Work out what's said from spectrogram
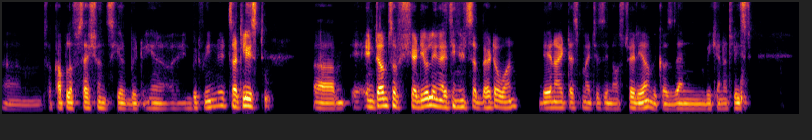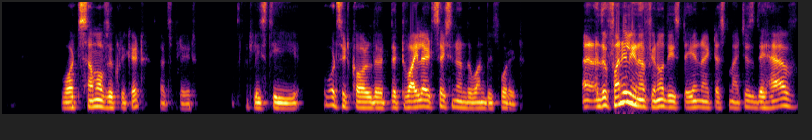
Um, so a couple of sessions here, bet- in between. It's at least um, in terms of scheduling. I think it's a better one. Day night test matches in Australia because then we can at least watch some of the cricket that's played. At least the what's it called the the twilight session and the one before it. And the, funnily enough, you know, these day and night test matches they have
